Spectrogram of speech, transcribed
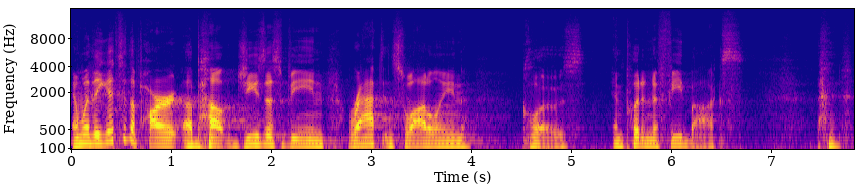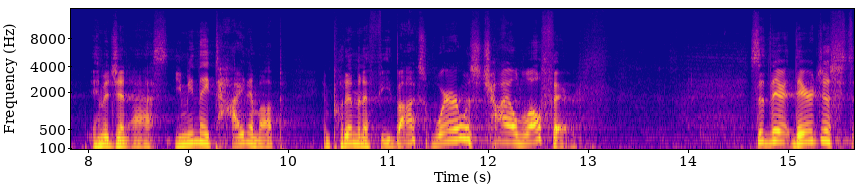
And when they get to the part about Jesus being wrapped in swaddling clothes and put in a feed box, Imogene asks, You mean they tied him up and put him in a feed box? Where was child welfare? So they're, they're just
